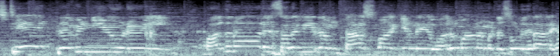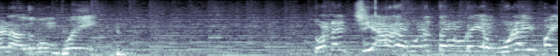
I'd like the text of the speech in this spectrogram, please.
ஸ்டேட் ரெவென்யூவில் பதினாறு சதவீதம் டாஸ்மாகினுடைய வருமானம் என்று சொல்கிறார்கள். அதுவும் பொய் தொடர்ச்சியாக ஒருத்தனுடைய உழைப்பை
